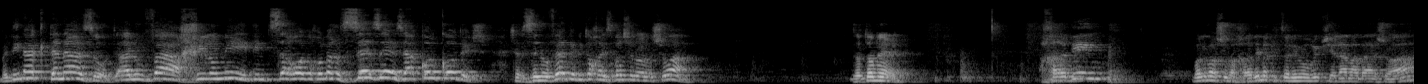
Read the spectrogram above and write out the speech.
מדינה הקטנה הזאת, העלובה, החילונית, עם צרות וכו', אומר, זה זה, זה הכל קודש. עכשיו, זה נובע גם מתוך ההסבר שלו על השואה. זאת אומרת, החרדים, בוא נאמר שוב, החרדים הקיצוניים אומרים שלמה באה השואה?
